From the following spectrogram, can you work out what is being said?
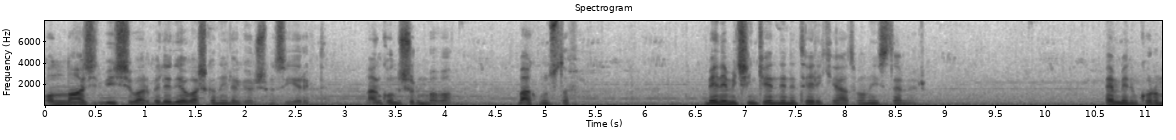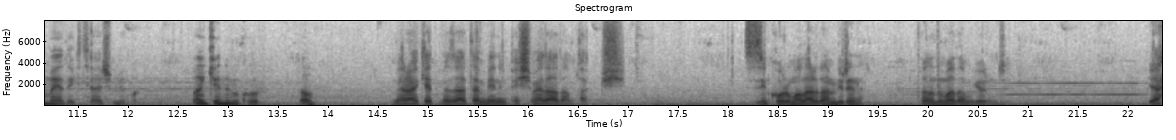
Onun acil bir işi var. Belediye başkanıyla görüşmesi gerekti. Ben konuşurum babamla. Bak Mustafa. Benim için kendini tehlikeye atmanı istemiyorum. Hem benim korunmaya da ihtiyacım yok. Ben kendimi korurum. Tamam? Merak etme zaten benim peşime de adam takmış. Sizin korumalardan birini. Tanıdım adamı görünce. Ya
